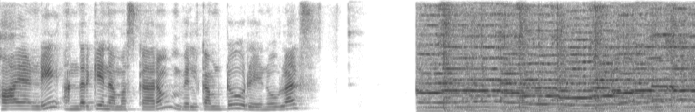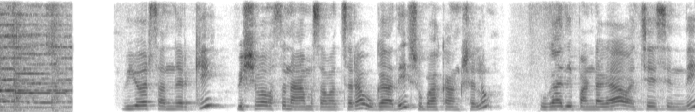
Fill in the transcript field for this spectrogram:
హాయ్ అండి అందరికీ నమస్కారం. Welcome to Renu vlogs. Viewers అందరికీ విశ్వవసు నామ సంవత్సర ఉగాది శుభాకాంక్షలు. ఉగాది పండగ వచ్చేసింది.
